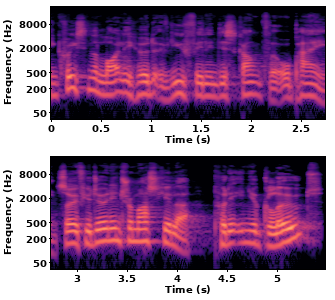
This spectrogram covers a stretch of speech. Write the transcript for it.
increasing the likelihood of you feeling discomfort or pain. So if you're doing intramuscular, put it in your glute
